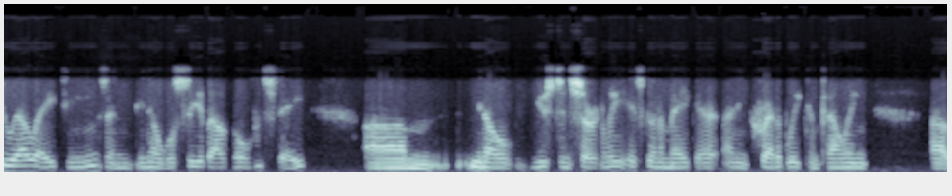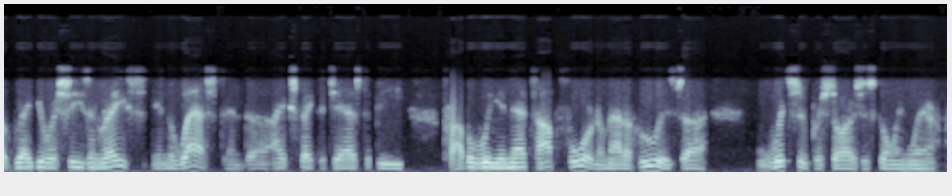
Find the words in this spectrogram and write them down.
two LA teams, and you know we'll see about Golden State. Um, you know, Houston certainly is going to make a, an incredibly compelling uh, regular season race in the West, and uh, I expect the Jazz to be probably in that top four, no matter who is uh, which superstars is going where.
